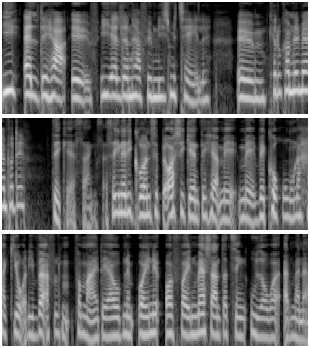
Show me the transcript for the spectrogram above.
i alt det her, øh, i al den her feminisme-tale. Øh, kan du komme lidt mere ind på det? Det kan jeg sagtens. Altså en af de grunde til, også igen det her med, med, hvad corona har gjort, i hvert fald for mig, det er at åbne øjne op for en masse andre ting, udover at man er,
